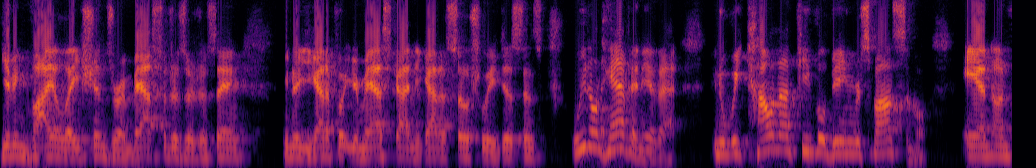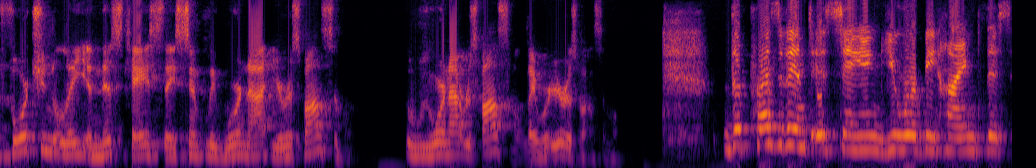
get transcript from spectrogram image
giving violations or ambassadors that are saying, you know, you got to put your mask on, you got to socially distance. We don't have any of that. You know, we count on people being responsible. And unfortunately, in this case, they simply were not irresponsible. We were not responsible. They were irresponsible. The president is saying you were behind this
